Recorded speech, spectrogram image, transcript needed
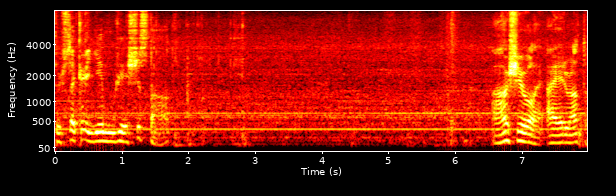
což se klidně může ještě stát. A hoši vole, a jedu na to.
